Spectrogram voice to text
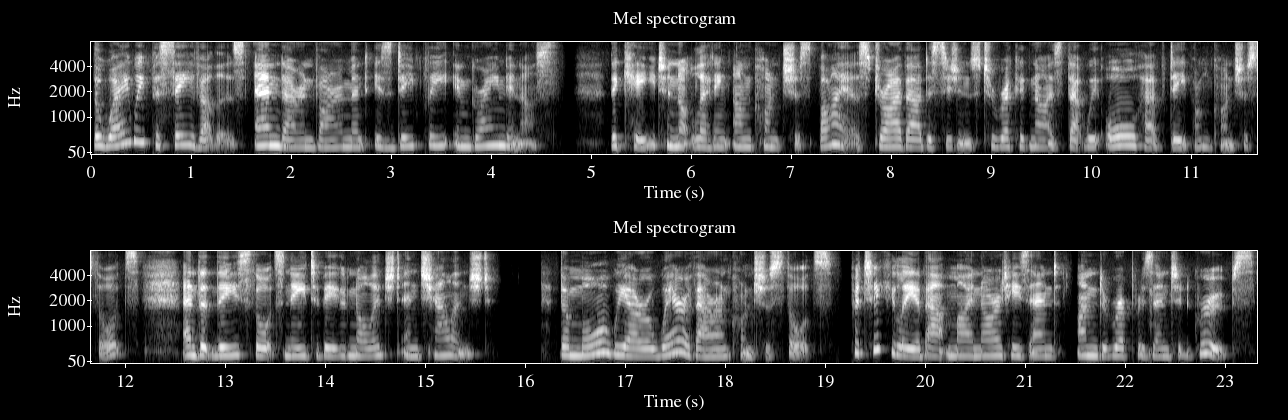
The way we perceive others and our environment is deeply ingrained in us. The key to not letting unconscious bias drive our decisions to recognize that we all have deep unconscious thoughts and that these thoughts need to be acknowledged and challenged. The more we are aware of our unconscious thoughts, particularly about minorities and underrepresented groups,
